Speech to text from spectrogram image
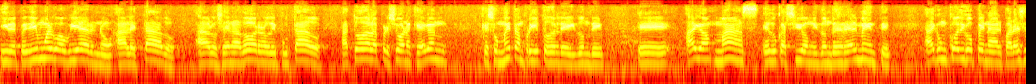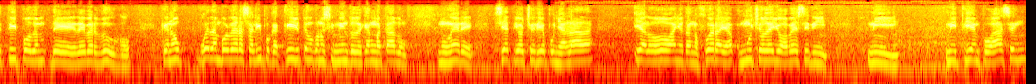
Y le pedimos al gobierno, al Estado, a los senadores, a los diputados, a todas las personas que hagan, que sometan proyectos de ley donde eh, haya más educación y donde realmente haya un código penal para ese tipo de, de, de verdugo que no puedan volver a salir, porque aquí yo tengo conocimiento de que han matado mujeres 7, 8 y 10 puñaladas y a los dos años están afuera y a- muchos de ellos a veces ni, ni, ni tiempo hacen.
